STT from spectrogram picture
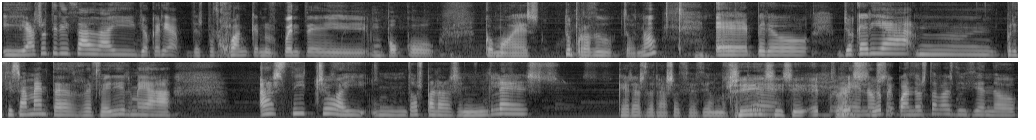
Y has utilizado ahí, yo quería después Juan que nos cuente un poco cómo es tu producto, ¿no? Mm. Eh, pero yo quería mm, precisamente referirme a... Has dicho hay mm, dos palabras en inglés, que eras de la asociación no sé Sí, qué. sí, sí. Eh, Sí. Eh, ves, no yo- sé, cuando estabas diciendo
